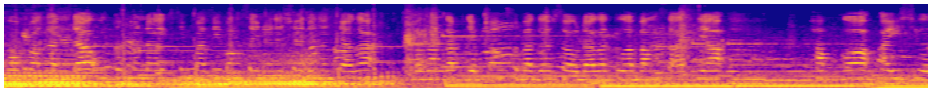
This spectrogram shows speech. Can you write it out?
propaganda untuk menarik simpati bangsa Indonesia dengan cara menganggap Jepang sebagai saudara tua bangsa Asia Hakko Aisyu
